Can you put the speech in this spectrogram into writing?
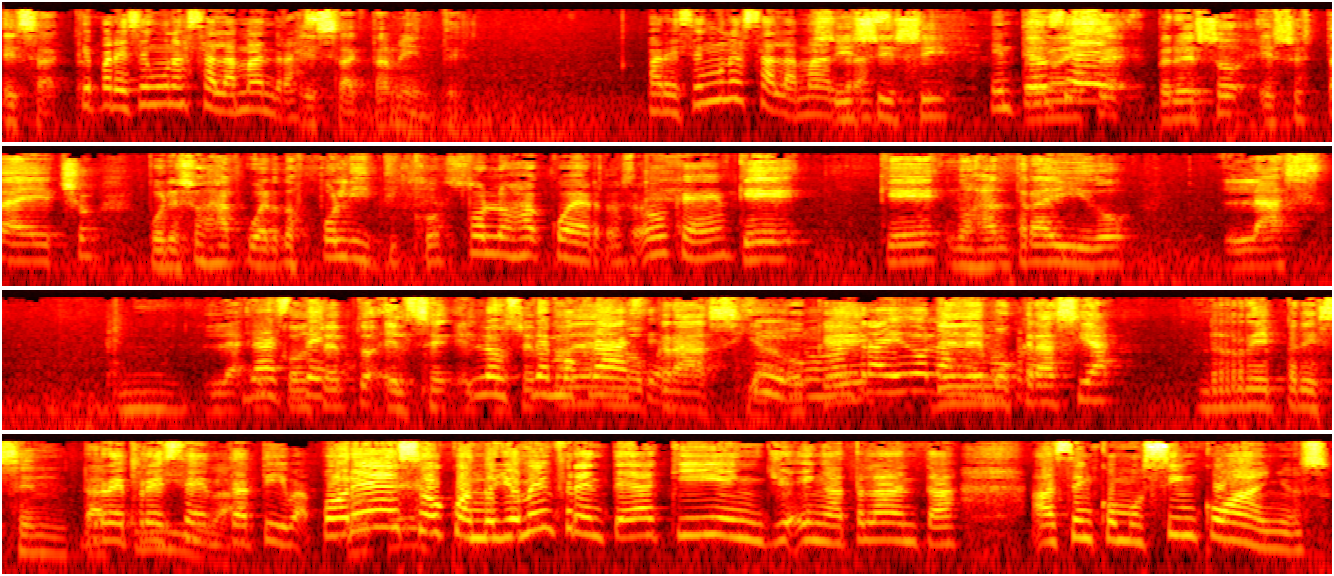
Exacto. que parecen unas salamandras. Exactamente. Parecen unas Sí, salamandras. sí, sí. Entonces, pero, ese- pero eso, eso está hecho por esos acuerdos políticos por los acuerdos, ok. que, que nos han traído las la- el de- concepto, el, se- el concepto democracia. de democracia, de democracia. representativa. representativa. Por eso, cuando yo me enfrenté aquí en, en Atlanta, hace como cinco años,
